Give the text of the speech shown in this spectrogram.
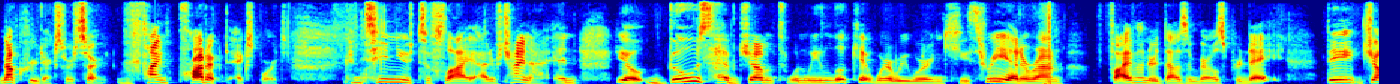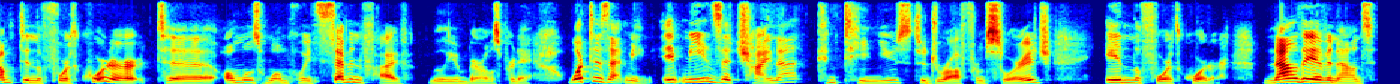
Not crude exports, sorry, refined product exports continue to fly out of China. And, you know, those have jumped when we look at where we were in Q3 at around 500,000 barrels per day. They jumped in the fourth quarter to almost 1.75 million barrels per day. What does that mean? It means that China continues to draw from storage in the fourth quarter. Now they have announced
